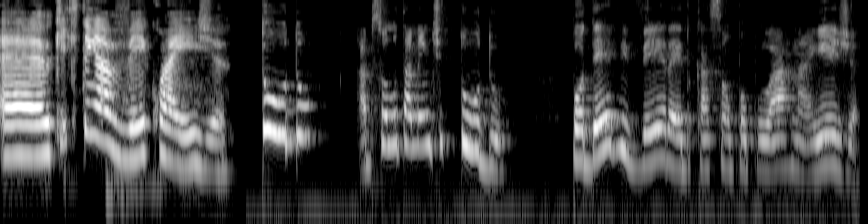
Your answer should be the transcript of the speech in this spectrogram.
é o que, que tem a ver com a EJA? Tudo, absolutamente tudo. Poder viver a educação popular na EJA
